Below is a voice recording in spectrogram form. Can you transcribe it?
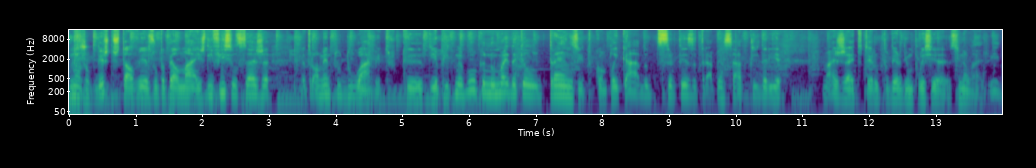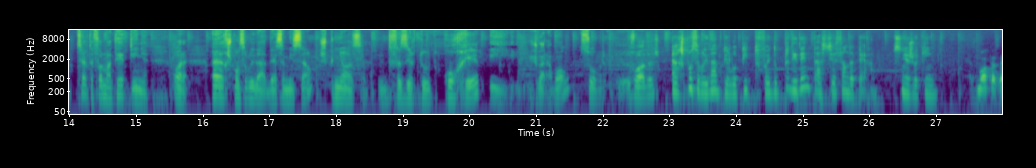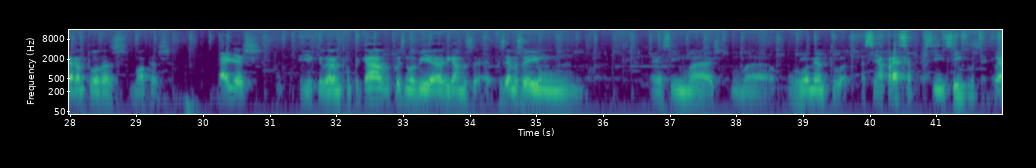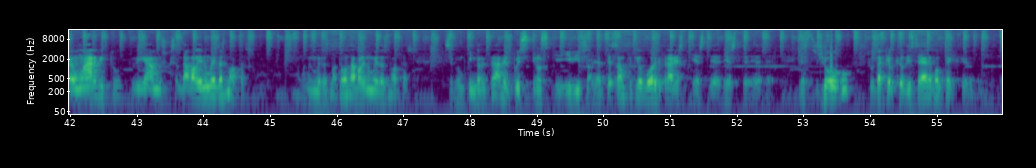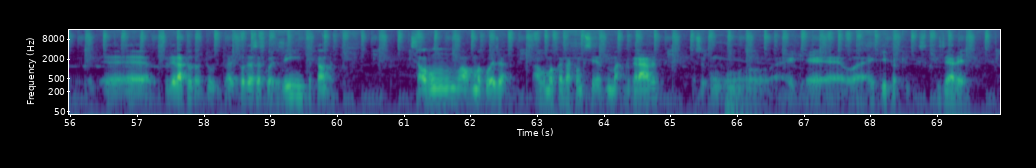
Num jogo destes, talvez o papel mais difícil seja naturalmente o do árbitro, que de apito na boca, no meio daquele trânsito complicado, de certeza terá pensado que lhe daria mais jeito ter o poder de um polícia sinaleiro. E de certa forma até tinha. Ora, a responsabilidade dessa missão, espinhosa, de fazer tudo correr e jogar a bola sobre rodas. A responsabilidade pelo apito foi do presidente da Associação da Terra, o Sr. Joaquim. As motas eram todas motas velhas e aquilo era muito complicado. Depois não havia, digamos, eh, fizemos aí um, é assim uma, uma, um regulamento assim à pressa, assim simples. Eu era um árbitro que, digamos, que andava ali no meio das motas. No meio das motas. Eu andava ali no meio das motas. Sempre um bocadinho retirado e depois ele, e disse, olha, atenção porque eu vou arbitrar este, este, este, este jogo, tudo aquilo que eu disser vão ter que uh, uh, ceder a, tudo, a, todas essas coisas. E, entretanto, se algum, alguma coisa, alguma coisa acontecer de grave, um, um, a, a, a, equipa que, se fizer,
